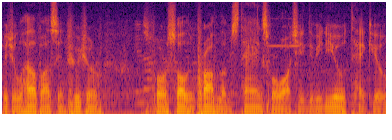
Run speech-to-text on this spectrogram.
which will help us in future for solving problems. Thanks for watching the video. Thank you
